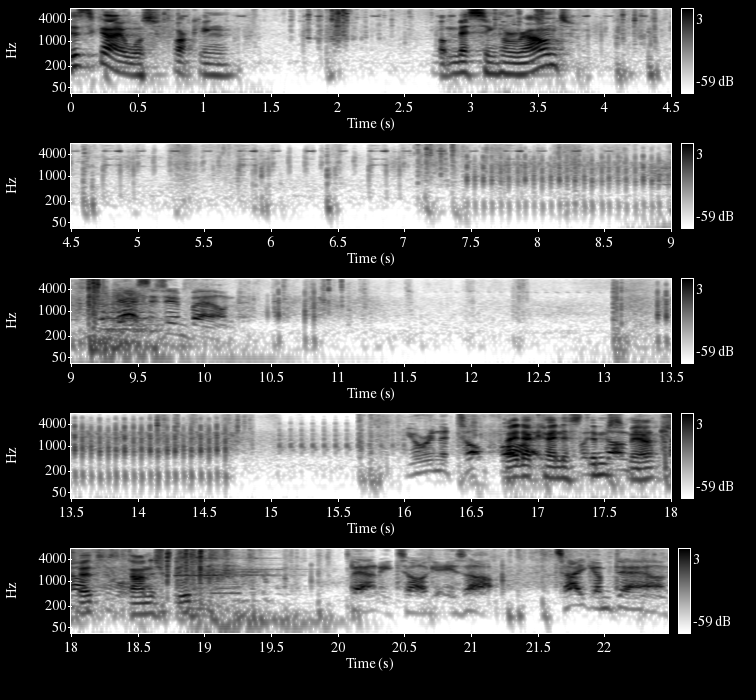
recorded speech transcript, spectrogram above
This guy was fucking not messing around. Gas is inbound. You're in the top five. Leider keine Stims mehr. Chat, ist gar nicht gut. Bounty target is up. Take them down.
